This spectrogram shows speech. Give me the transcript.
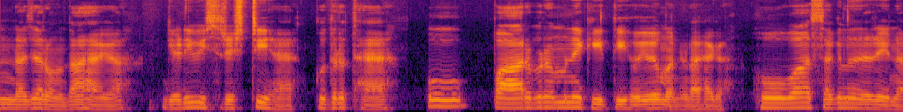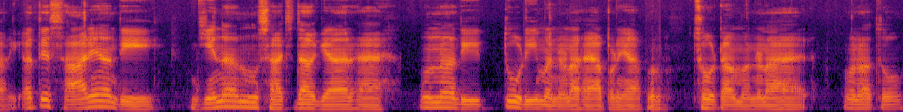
ਨਜ਼ਰ ਆਉਂਦਾ ਹੈਗਾ, ਜਿਹੜੀ ਵੀ ਸ੍ਰਿਸ਼ਟੀ ਹੈ, ਕੁਦਰਤ ਹੈ, ਉਹ ਪਾਰ ਬ੍ਰਹਮ ਨੇ ਕੀਤੀ ਹੋਈ ਉਹ ਮੰਨਣਾ ਹੈਗਾ। ਹੋਵਾ ਸਗਲ ਰੇ ਨਾਲੀ ਅਤੇ ਸਾਰਿਆਂ ਦੀ ਜਿਨ੍ਹਾਂ ਨੂੰ ਸੱਚ ਦਾ ਗਿਆਨ ਹੈ, ਉਹਨਾਂ ਦੀ ਧੂੜੀ ਮੰਨਣਾ ਹੈ ਆਪਣੇ ਆਪ ਨੂੰ, ਛੋਟਾ ਮੰਨਣਾ ਹੈ। ਉਹਨਾਂ ਤੋਂ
